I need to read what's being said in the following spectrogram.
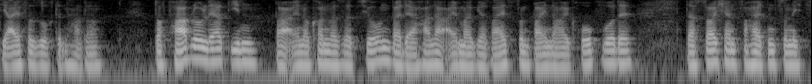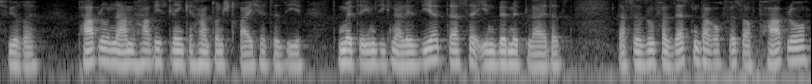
die Eifersucht in Haller. Doch Pablo lehrt ihn bei einer Konversation, bei der Haller einmal gereizt und beinahe grob wurde, dass solch ein Verhalten zu nichts führe. Pablo nahm Harrys linke Hand und streichelte sie, womit er ihm signalisiert, dass er ihn bemitleidet, dass er so versessen darauf ist, auf Pablo,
